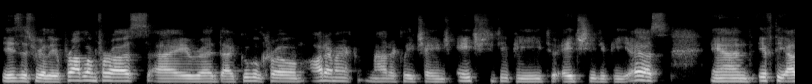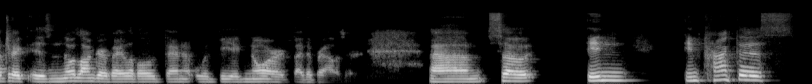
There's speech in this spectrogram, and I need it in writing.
Is this really a problem for us? I read that Google Chrome automatically changed HTTP to HTTPS. And if the object is no longer available, then it would be ignored by the browser. Um, so in, in practice,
